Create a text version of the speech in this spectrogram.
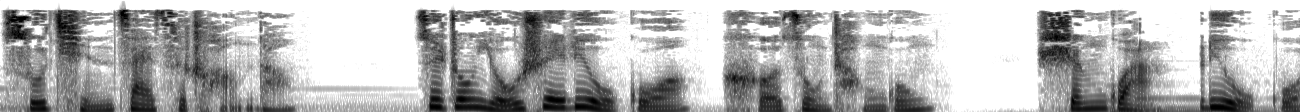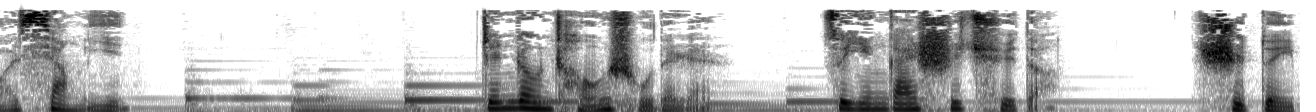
苏秦再次闯荡，最终游说六国合纵成功，身挂六国相印。真正成熟的人，最应该失去的，是对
